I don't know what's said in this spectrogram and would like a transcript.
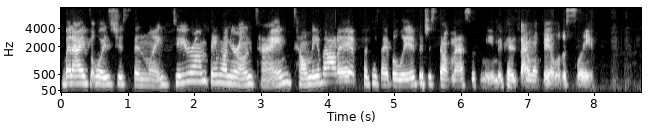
but I've always just been like, do your own thing on your own time. Tell me about it because I believe, but just don't mess with me because I won't be able to sleep.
